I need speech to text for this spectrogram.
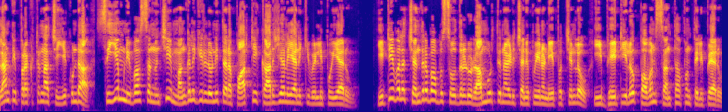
ఎలాంటి ప్రకటన చేయకుండా సీఎం నివాసం నుంచి నుంచి మంగళగిరిలోని తన పార్టీ కార్యాలయానికి వెళ్ళిపోయారు. ఇటీవల చంద్రబాబు సోదరుడు రామ్మూర్తి నాయుడు చనిపోయిన నేపథ్యంలో ఈ భేటీలో పవన్ సంతాపం తెలిపారు.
